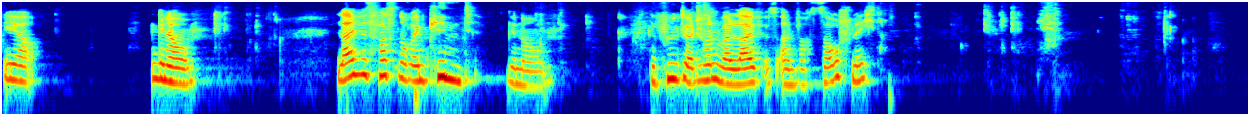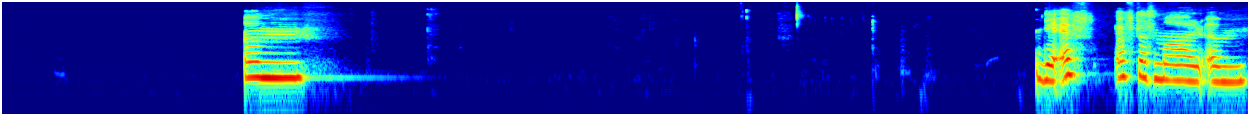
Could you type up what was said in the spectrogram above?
ja. Genau. Live ist fast noch ein Kind. Genau. Gefühlt halt schon, weil live ist einfach sauschlecht. Ähm. Der F öfters mal ähm,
